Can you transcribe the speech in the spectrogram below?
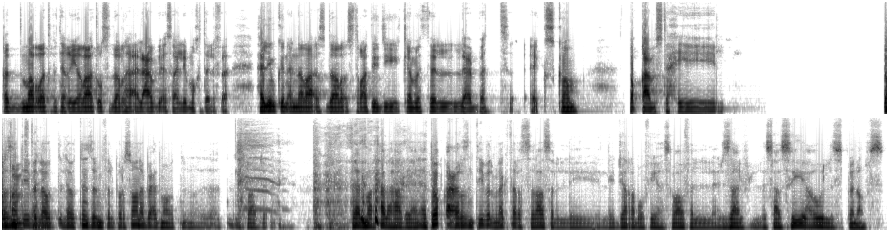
قد مرت بتغييرات وصدر لها ألعاب بأساليب مختلفة هل يمكن أن نرى إصدار استراتيجي كمثل لعبة XCOM أتوقع مستحيل. Resident Evil لو لو تنزل مثل Persona بعد ما تفاجئ في المرحله هذه يعني. أتوقع Resident Evil من أكثر السلاسل اللي اللي جربوا فيها سواء في الأجزاء الأساسية أو ال spin-offs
